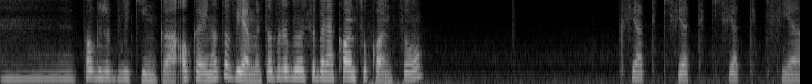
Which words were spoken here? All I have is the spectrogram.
Yy, Pogrzeb wikinga. Okej, no to wiemy. To zrobimy sobie na końcu końcu. Kwiat, kwiat, kwiat, kwiat.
